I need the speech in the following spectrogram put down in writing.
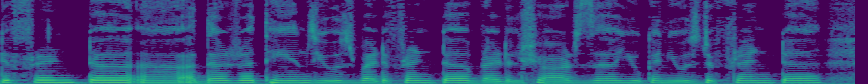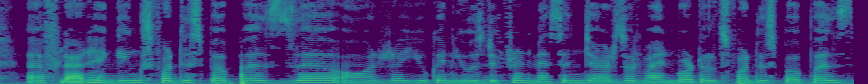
different other themes used by different bridal showers. You can use different flower hangings for this purpose or you can use different mason jars or wine bottles for this purpose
